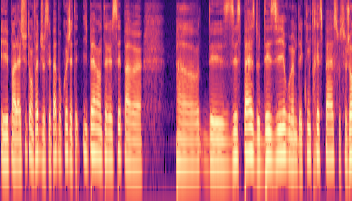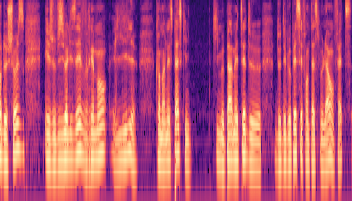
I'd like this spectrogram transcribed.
Et par la suite, en fait, je sais pas pourquoi j'étais hyper intéressé par, par des espaces de désir ou même des contre-espaces ou ce genre de choses. Et je visualisais vraiment l'île comme un espace qui me qui me permettait de, de développer ces fantasmes-là, en fait,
